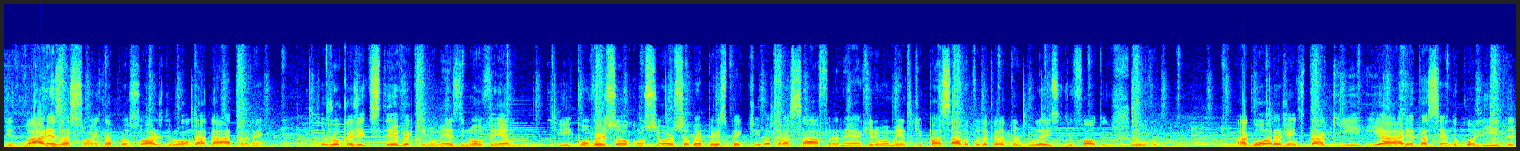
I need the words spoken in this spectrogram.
de várias ações da ProSoja de longa data, né? Seu Juca, a gente esteve aqui no mês de novembro e conversou com o senhor sobre a perspectiva para a safra, né? Aquele momento que passava toda aquela turbulência de falta de chuva. Agora a gente está aqui e a área está sendo colhida.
